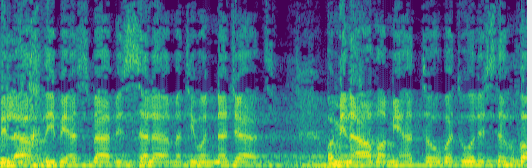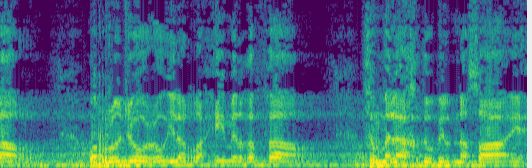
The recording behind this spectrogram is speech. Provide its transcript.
بالأخذ بأسباب السلامة والنجاة ومن أعظمها التوبة والاستغفار. والرجوع إلى الرحيم الغفار ثم الأخذ بالنصائح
